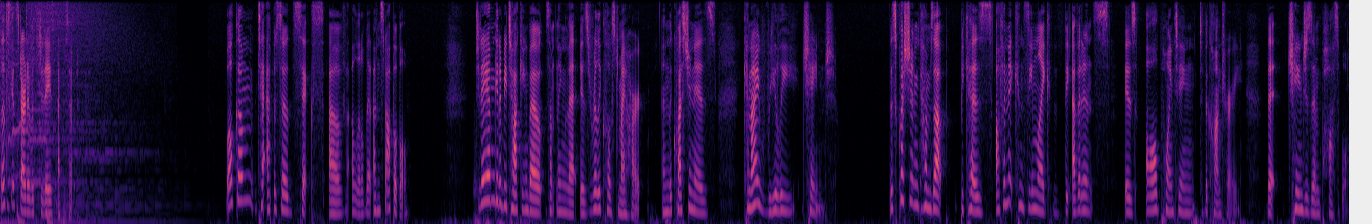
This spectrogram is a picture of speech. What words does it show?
let's get started with today's episode. Welcome to episode six of A Little Bit Unstoppable. Today I'm going to be talking about something that is really close to my heart. And the question is Can I really change? This question comes up because often it can seem like the evidence is all pointing to the contrary, change is impossible.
